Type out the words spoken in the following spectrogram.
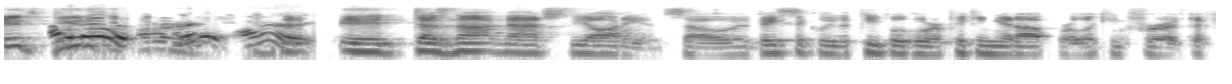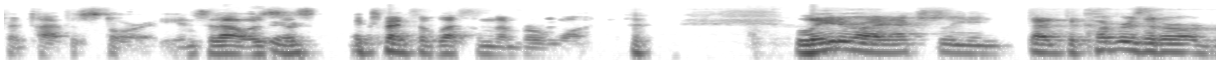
It's beautiful oh, no, it's art, art. it does not match the audience. So basically, the people who are picking it up were looking for a different type of story, and so that was sure. just expensive lesson number one. Later, I actually that the covers that are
